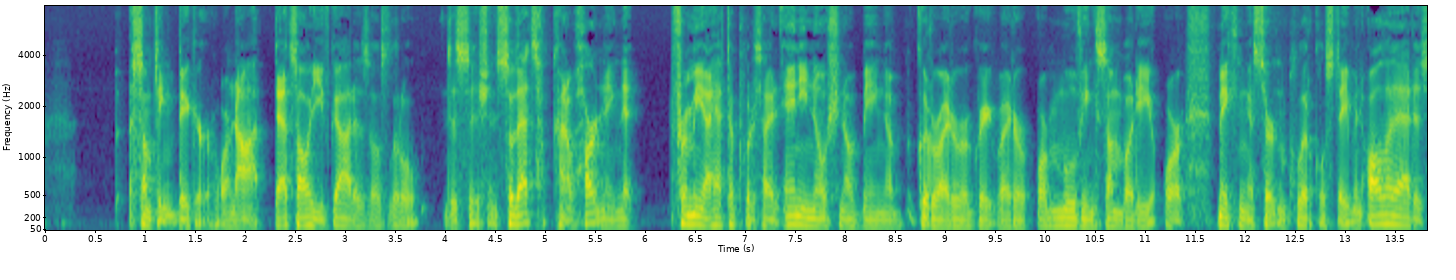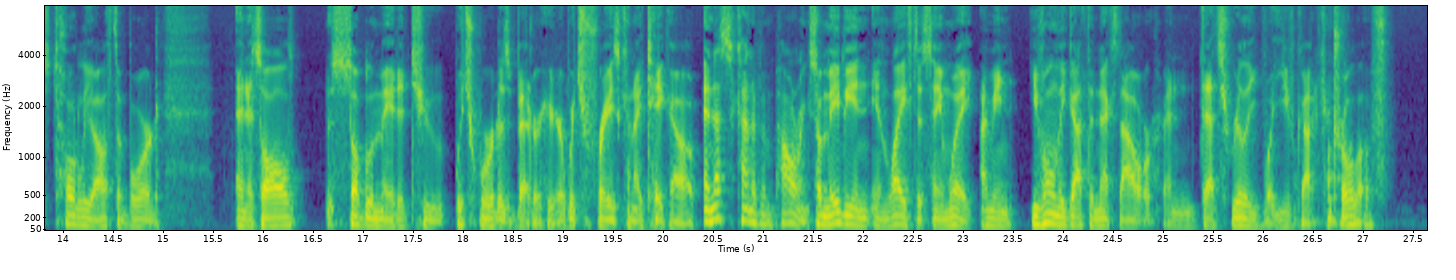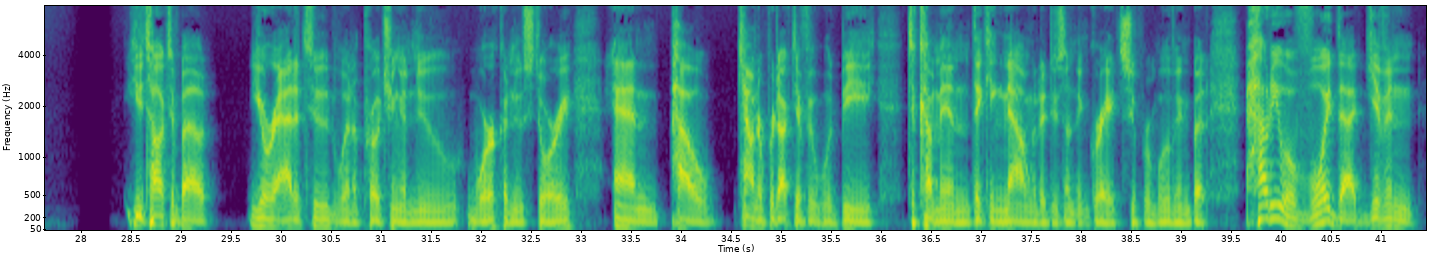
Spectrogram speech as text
something bigger or not. That's all you've got is those little decisions. So that's kind of heartening that for me, I have to put aside any notion of being a good writer or a great writer or moving somebody or making a certain political statement. All of that is totally off the board. And it's all sublimated to which word is better here, which phrase can I take out? And that's kind of empowering. So maybe in, in life, the same way. I mean, you've only got the next hour, and that's really what you've got control of. You talked about your attitude when approaching a new work, a new story, and how counterproductive it would be to come in thinking now I'm going to do something great, super moving. But how do you avoid that given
